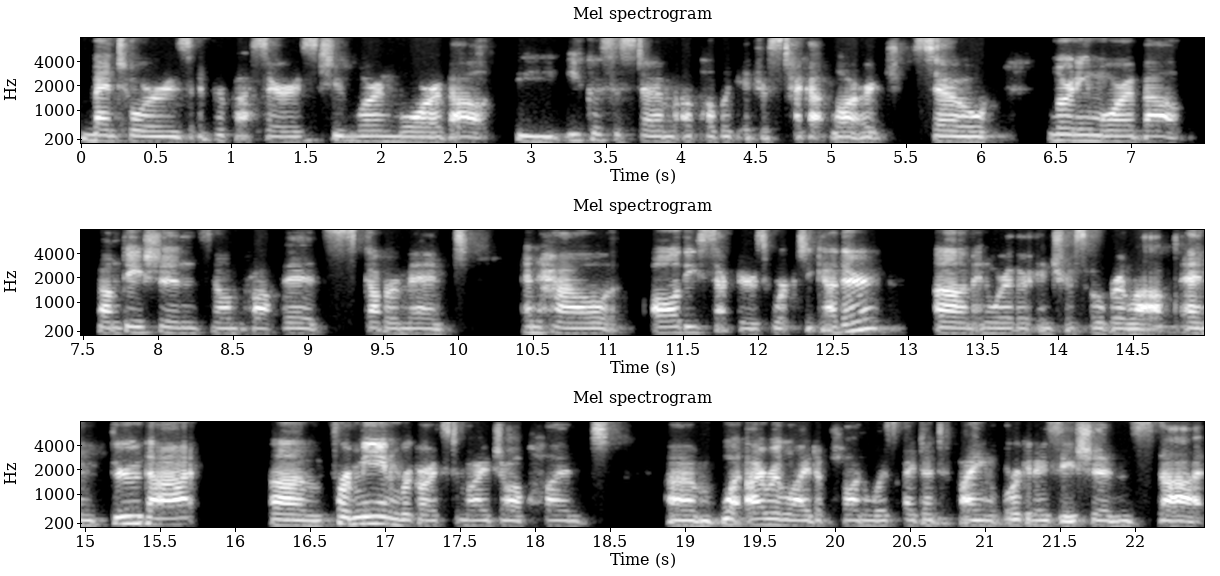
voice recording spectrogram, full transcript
mentors and professors to learn more about the ecosystem of public interest tech at large. So learning more about foundations, nonprofits, government, and how all these sectors work together um, and where their interests overlapped. And through that, um, for me, in regards to my job hunt, um, what I relied upon was identifying organizations that,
